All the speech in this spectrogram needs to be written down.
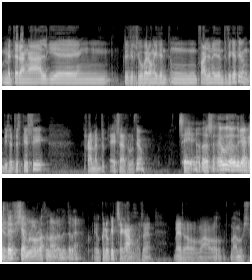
meteran a alguén que dicir, se houbera un, un fallo na identificación, dixetes que sí, realmente esa é a solución. Sí, eu, eu diría que este fixémoslo razonablemente ben. Eu creo que chegamos, eh? pero vamos,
